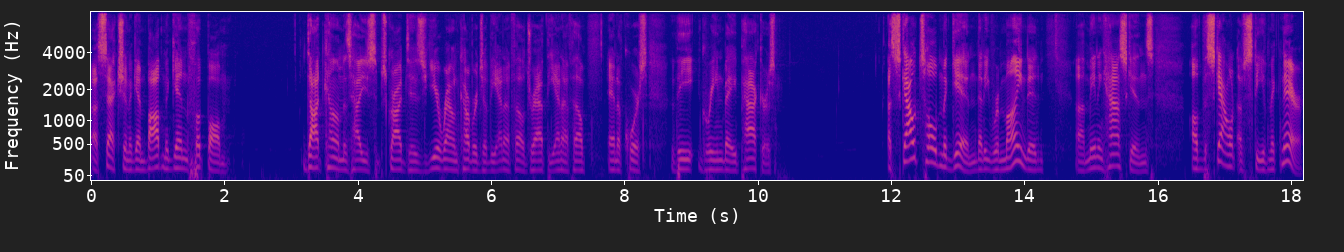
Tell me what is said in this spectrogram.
uh, section. Again, Bob McGinn Football. Dot com is how you subscribe to his year round coverage of the NFL draft, the NFL, and of course, the Green Bay Packers. A scout told McGinn that he reminded, uh, meaning Haskins, of the scout of Steve McNair.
